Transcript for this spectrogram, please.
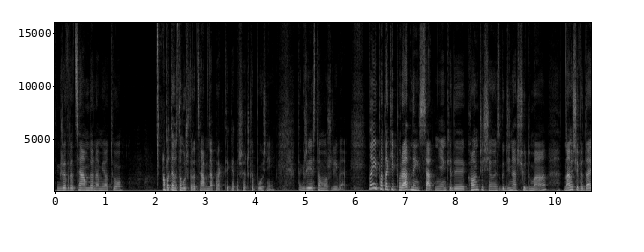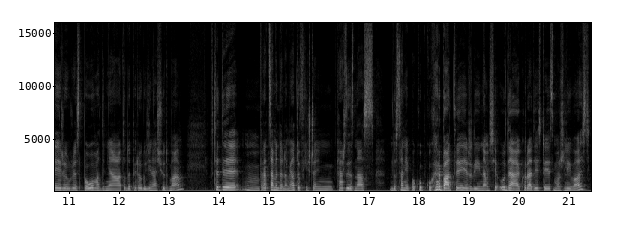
także wracałam do namiotu, a potem znowu już wracałam na praktykę troszeczkę później. Także jest to możliwe. No i po takiej poradnej sadnie, kiedy kończy się, jest godzina siódma, nam się wydaje, że już jest połowa dnia, to dopiero godzina siódma. Wtedy mm, wracamy do namiotów, jeszcze każdy z nas dostanie po kubku herbaty, jeżeli nam się uda, akurat jeszcze jest możliwość.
